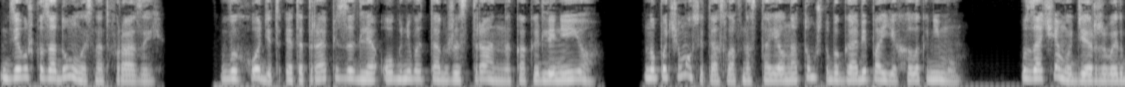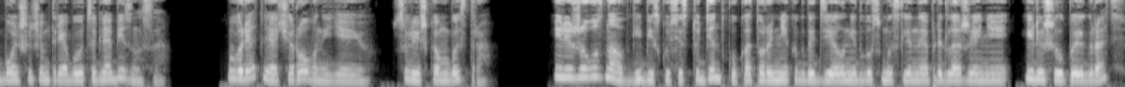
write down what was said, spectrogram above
Девушка задумалась над фразой. Выходит, эта трапеза для Огнева так же странна, как и для нее. Но почему Святослав настоял на том, чтобы Габи поехала к нему? Зачем удерживает больше, чем требуется для бизнеса? Вряд ли очарован ею. Слишком быстро. Или же узнал в гибискусе студентку, который некогда делал недвусмысленное предложение и решил поиграть?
